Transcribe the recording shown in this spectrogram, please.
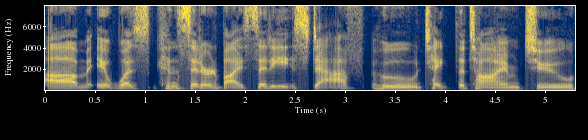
Um, it was considered by city staff who take the time to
